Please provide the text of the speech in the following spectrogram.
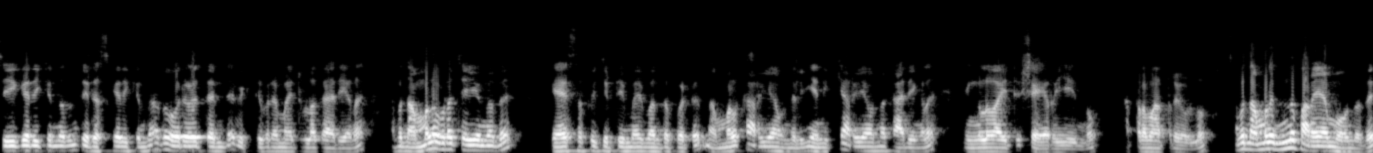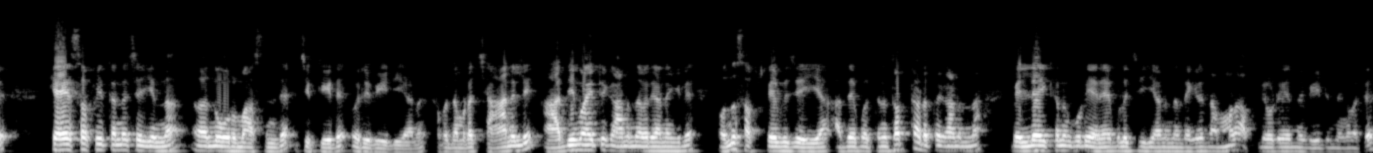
സ്വീകരിക്കുന്നതും തിരസ്കരിക്കുന്നതും അത് ഓരോരുത്തരുടെ വ്യക്തിപരമായിട്ടുള്ള കാര്യമാണ്. അപ്പൊ നമ്മളിവിടെ ചെയ്യുന്നത് കെ എസ് എഫ് ചിട്ടിയുമായി ബന്ധപ്പെട്ട് നമ്മൾക്ക് അറിയാവുന്ന അല്ലെങ്കിൽ എനിക്കറിയാവുന്ന കാര്യങ്ങൾ നിങ്ങളുമായിട്ട് ഷെയർ ചെയ്യുന്നു. അത്ര മാത്രമേ ഉള്ളൂ. അപ്പൊ നമ്മൾ ഇന്ന് പറയാൻ പോകുന്നത് കെ എസ് എഫ് തന്നെ ചെയ്യുന്ന നൂറ് മാസത്തിന്റെ ചിട്ടിയുടെ ഒരു വീഡിയോ ആണ്. അപ്പൊ നമ്മുടെ ചാനൽ ആദ്യമായിട്ട് കാണുന്നവരാണെങ്കിൽ ഒന്ന് സബ്സ്ക്രൈബ് ചെയ്യുക. അതേപോലെ തന്നെ തൊട്ടടുത്ത് കാണുന്ന ബെല്ലൈക്കണും കൂടി എനേബിൾ ചെയ്യുകയാണെന്നുണ്ടെങ്കിൽ നമ്മൾ അപ്ലോഡ് ചെയ്യുന്ന വീഡിയോ നിങ്ങൾക്ക്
